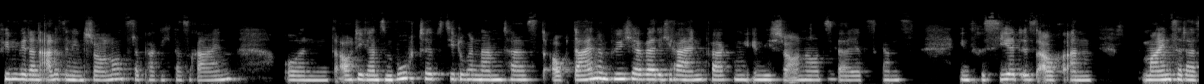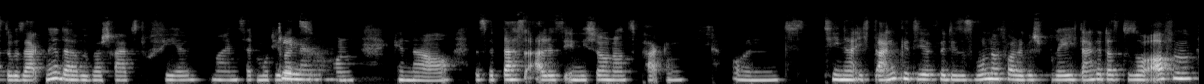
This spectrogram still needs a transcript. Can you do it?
finden wir dann alles in den Show Notes, da packe ich das rein. Und auch die ganzen Buchtipps, die du genannt hast, auch deine Bücher werde ich reinpacken in die Show Notes, wer jetzt ganz interessiert ist, auch an Mindset hast du gesagt, ne? Darüber schreibst du viel. Mindset, Motivation. Genau. genau. Das wird das alles in die Show Notes packen. Und Tina, ich danke dir für dieses wundervolle Gespräch. Danke, dass du so offen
